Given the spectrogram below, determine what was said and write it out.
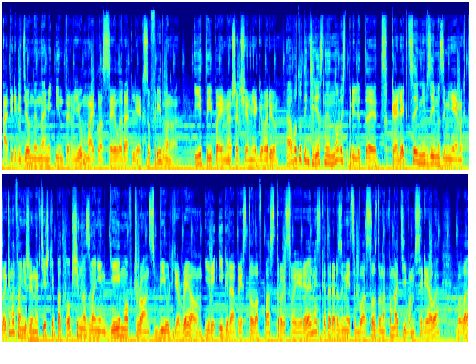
а переведенное нами интервью Майкла Сейлора Лексу Фридману. И ты поймешь, о чем я говорю. А вот тут интересная новость прилетает. Коллекция невзаимозаменяемых токенов, они же nft под общим названием Game of Thrones Build Your Realm, или Игра престолов Построй свою реальность, которая, разумеется, была создана по мотивам сериала, была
